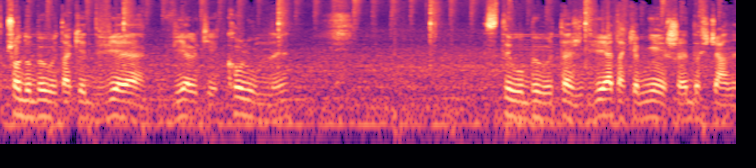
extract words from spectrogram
Z przodu były takie dwie wielkie kolumny. Z tyłu były też dwie takie mniejsze do ściany.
